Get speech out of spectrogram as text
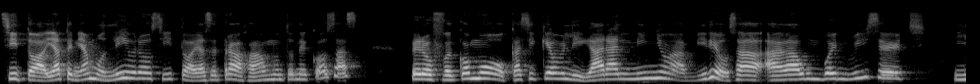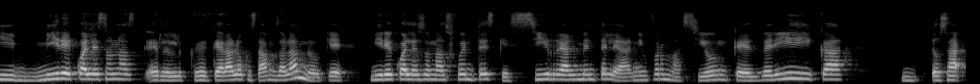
sí, todavía teníamos libros, sí, todavía se trabajaba un montón de cosas, pero fue como casi que obligar al niño a, mire, o sea, haga un buen research y mire cuáles son las, que era lo que estábamos hablando, que mire cuáles son las fuentes que sí realmente le dan información que es verídica, o sea,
